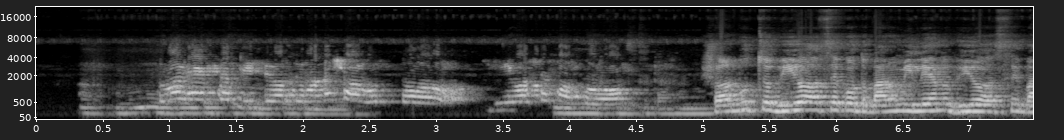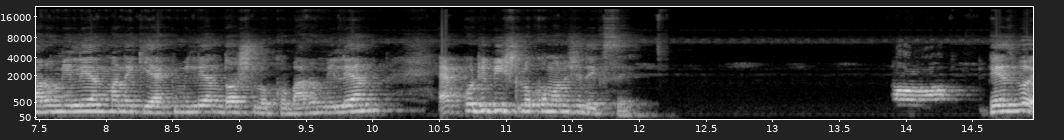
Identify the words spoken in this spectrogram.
মানে সর্বোচ্চ ভিউ আছে কত? ভিও আছে কত? বারো মিলিয়ন ভিও আছে। বারো মিলিয়ন মানে কি? এক মিলিয়ন দশ লক্ষ। বারো মিলিয়ন এক কোটি বিশ লক্ষ মানুষে দেখছে। ফেসবুক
